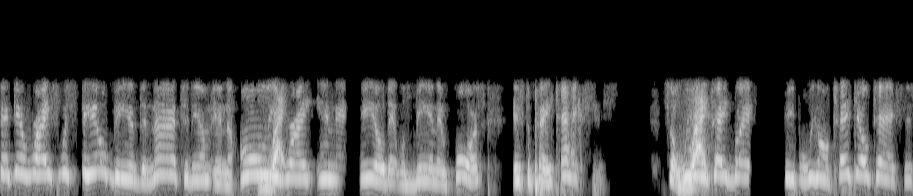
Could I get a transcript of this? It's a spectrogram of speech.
that their rights were still being denied to them, and the only Right. right in that bill that was being enforced is to pay taxes. So we're Right. gonna take black people, we're gonna take your taxes,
